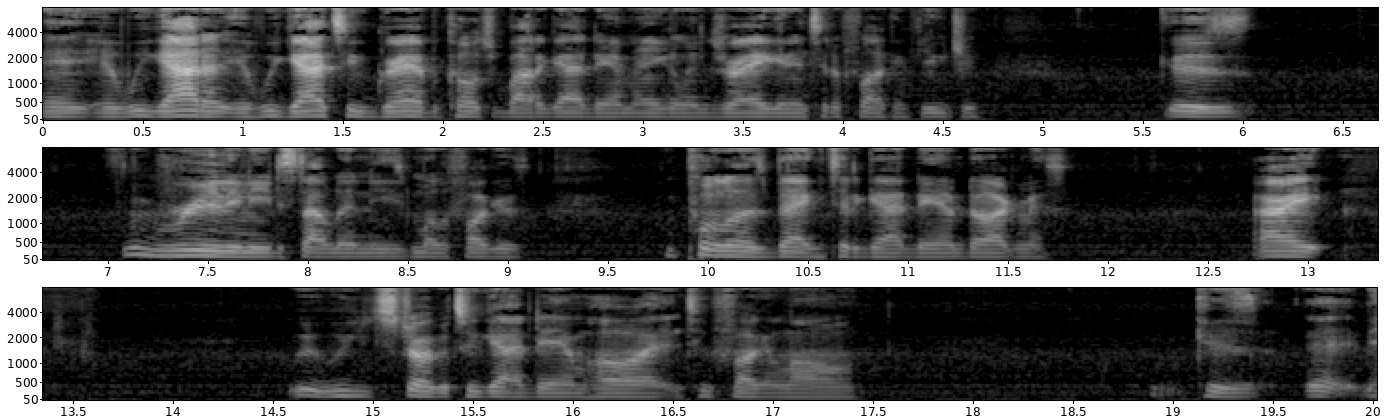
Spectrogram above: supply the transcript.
if we gotta, if we got to grab the culture by the goddamn angle and drag it into the fucking future, because we really need to stop letting these motherfuckers pull us back into the goddamn darkness. All right, we we struggle too goddamn hard and too fucking long. Cause uh,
